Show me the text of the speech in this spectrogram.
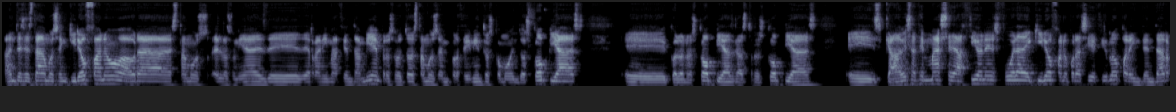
antes estábamos en quirófano, ahora estamos en las unidades de, reanimación también, pero sobre todo estamos en procedimientos como endoscopias, eh, colonoscopias, gastroscopias, cada vez hacen más sedaciones fuera de quirófano, por así decirlo, para intentar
